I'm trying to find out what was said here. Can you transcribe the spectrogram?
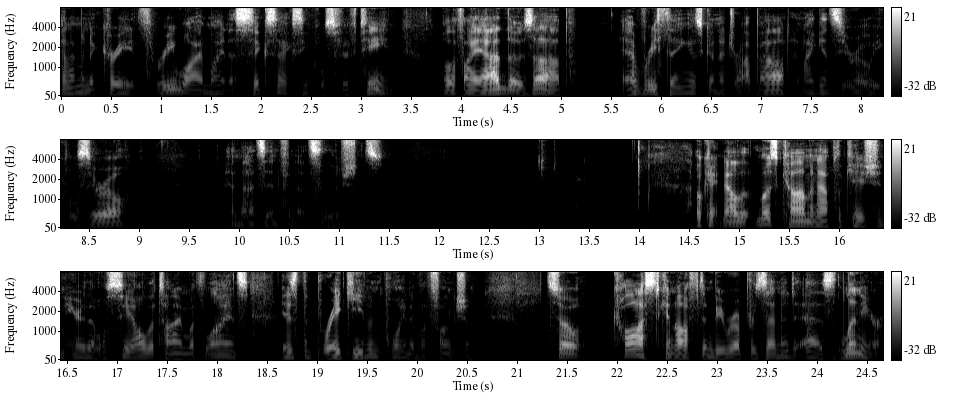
and I'm going to create 3y minus 6x equals 15. Well, if I add those up, everything is going to drop out, and I get 0 equals 0, and that's infinite solutions. Okay, now the most common application here that we'll see all the time with lines is the break-even point of a function. So cost can often be represented as linear,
